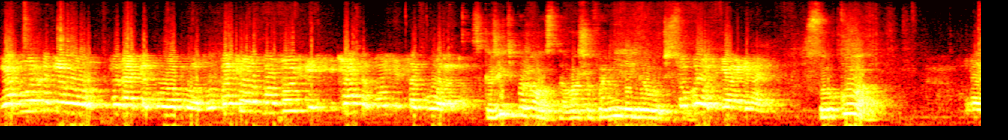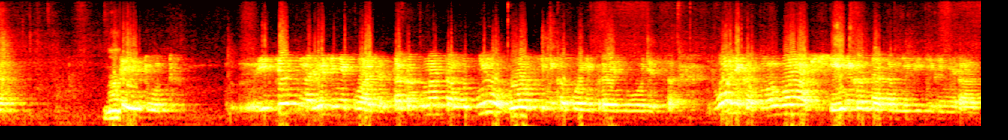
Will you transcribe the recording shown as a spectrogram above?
Я бы хотела задать такой вопрос. Вот поселок Мазольский сейчас относится к городу. Скажите, пожалуйста, ваша фамилия, имя, отчество? Сугов Диана Геннадьевна. Суркова? Да. На- Идут. Естественно, люди не платят, так как у нас там вот ни уборки никакой не производится. Дворников мы вообще никогда там не видели ни разу.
